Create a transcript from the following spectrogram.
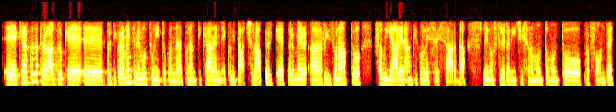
eh, che è una cosa tra l'altro che eh, particolarmente mi è molto unito con, con Auntie Karen e con i Bachelor, perché per me ha risuonato familiare anche con l'essere sarda. Le nostre radici sono molto molto profonde,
